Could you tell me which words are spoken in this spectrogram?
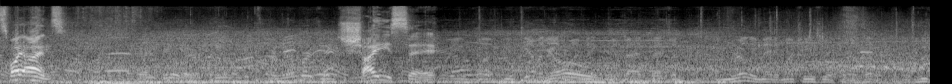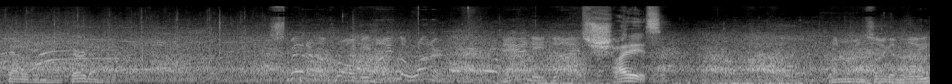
2-1. Scheiße, ey. Where Scheiße. Runner on second, Lee.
